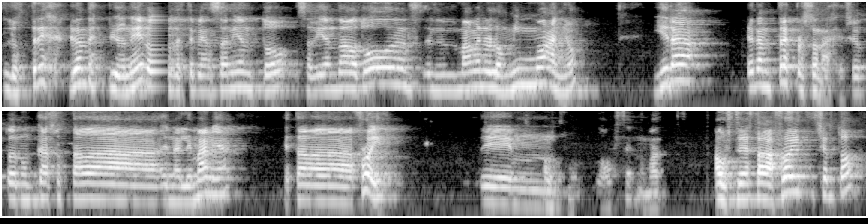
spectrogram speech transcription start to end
los tres grandes pioneros de este pensamiento se habían dado todos en, más o menos los mismos años y era, eran tres personajes, ¿cierto? En un caso estaba en Alemania, estaba Freud, eh, Austria estaba Freud, ¿cierto?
